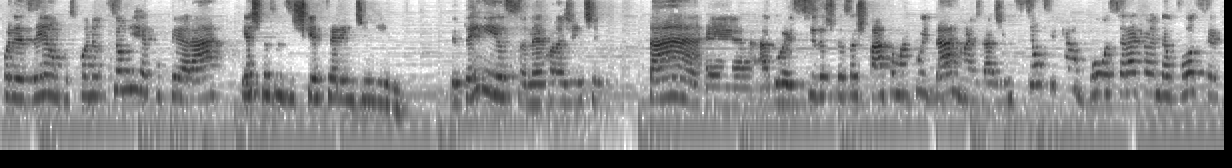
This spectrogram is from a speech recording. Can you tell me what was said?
por exemplo, eu, se eu me recuperar e as pessoas esquecerem de mim. Porque tem isso, né? Quando a gente está é, adoecido, as pessoas passam a cuidar mais da gente. Se eu ficar boa, será que eu ainda vou ser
